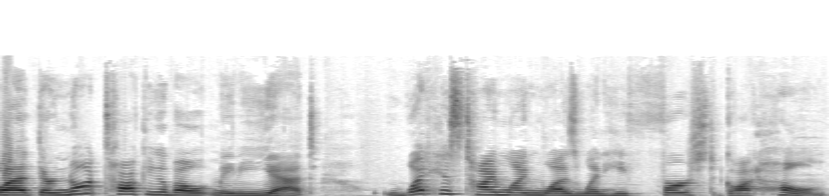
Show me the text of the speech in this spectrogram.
but they're not talking about maybe yet what his timeline was when he first got home.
